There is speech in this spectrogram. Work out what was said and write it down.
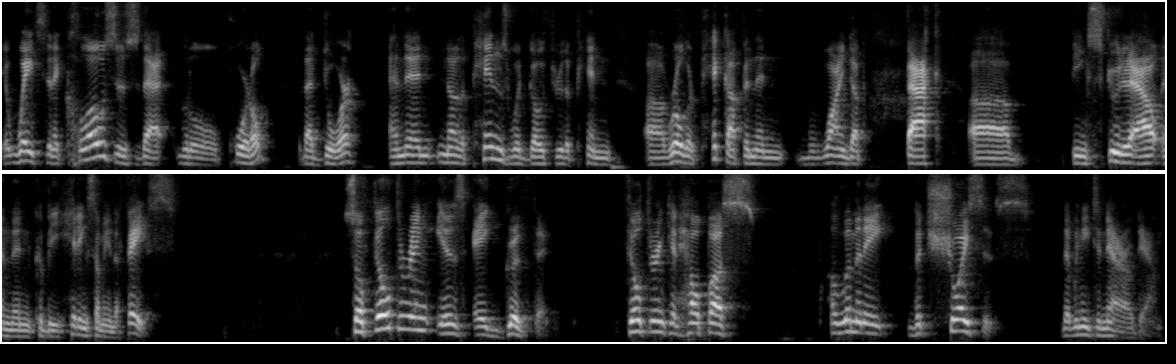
it waits, and it closes that little portal, that door, and then none of the pins would go through the pin uh, roller pickup and then wind up back uh, being scooted out and then could be hitting somebody in the face. So filtering is a good thing. Filtering can help us eliminate the choices that we need to narrow down.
